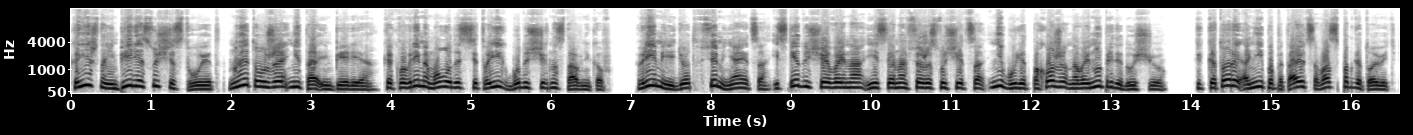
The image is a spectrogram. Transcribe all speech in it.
«Конечно, империя существует, но это уже не та империя, как во время молодости твоих будущих наставников. Время идет, все меняется, и следующая война, если она все же случится, не будет похожа на войну предыдущую, к которой они попытаются вас подготовить.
